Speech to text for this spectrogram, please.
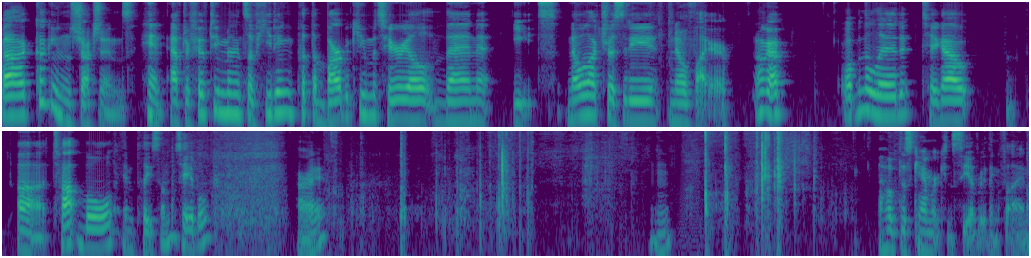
Uh, cooking instructions. Hint, after 15 minutes of heating, put the barbecue material, then eat. No electricity, no fire. Okay. Open the lid, take out uh, top bowl, and place on the table. Alright. Mm. I hope this camera can see everything fine.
